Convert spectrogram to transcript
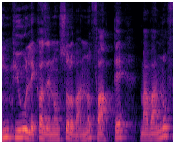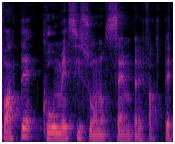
In più le cose non solo vanno fatte, ma vanno fatte come si sono sempre fatte.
